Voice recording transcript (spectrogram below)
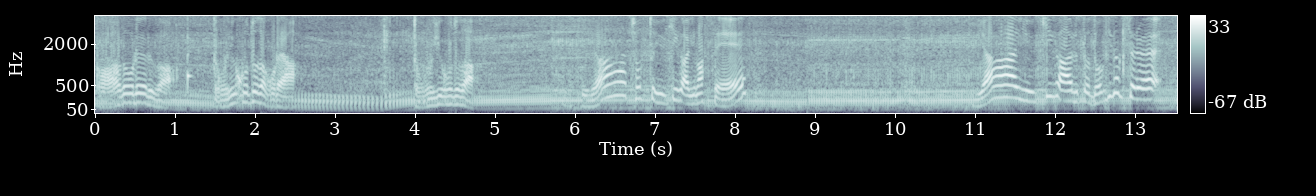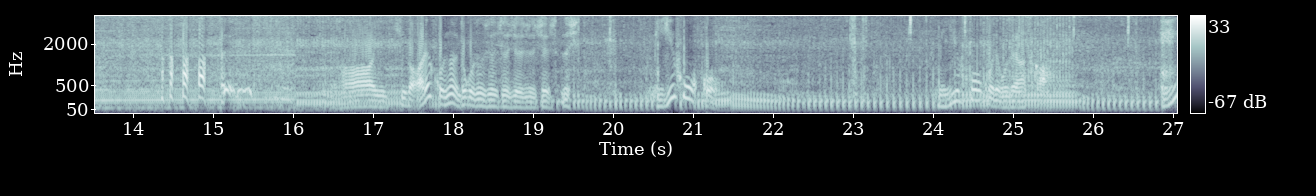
ガードレールが。どういうことだこれどういうことだ。いやちょっと雪がありますぜ。いやー雪があるとドキドキする。ああ雪が。あれ？これ何？どこ？どうしようどうしようどうしようどうしよう右方向右方向でございますかえ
